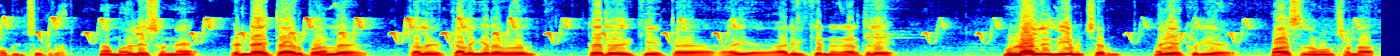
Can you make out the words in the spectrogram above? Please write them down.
அப்படின்னு சொல்கிறார் நான் முதல்ல சொன்னேன் ரெண்டாயிரத்தி ஆறு பதினில் தலைவர் கலைஞர் அவர்கள் தேர்தல் அறிக்கையை த அறி அறிவிக்கின்ற நேரத்தில் முன்னாள் நிதியமைச்சர் மரியாதைக்குரிய பாசனமும் சொன்னார்.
